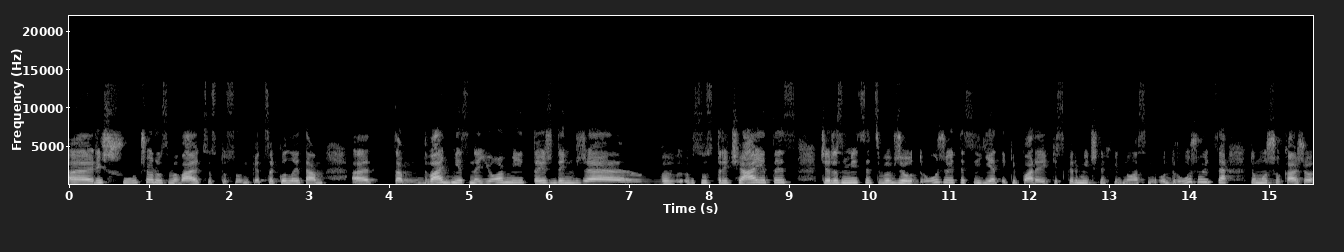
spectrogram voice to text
е, рішучо розвиваються стосунки. Це коли там. е, Там два дні знайомі, тиждень вже ви зустрічаєтесь, через місяць ви вже одружуєтесь, є такі пари, які з кармічних відносин одружуються, тому що кажу,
